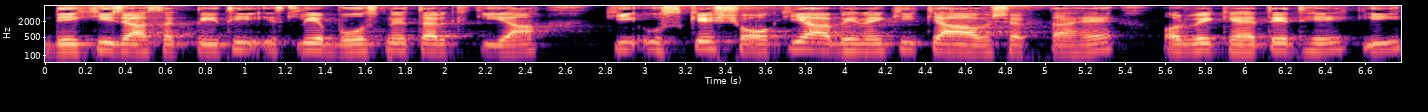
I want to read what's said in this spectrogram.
देखी जा सकती थी, इसलिए बोस ने तर्क किया कि उसके शौकिया अभिनय की क्या आवश्यकता है और वे कहते थे कि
